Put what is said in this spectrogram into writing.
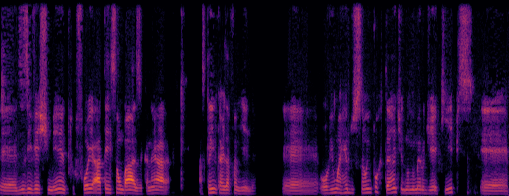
é, desinvestimento, foi a atenção básica, né? A, as clínicas da família. É, houve uma redução importante no número de equipes é,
